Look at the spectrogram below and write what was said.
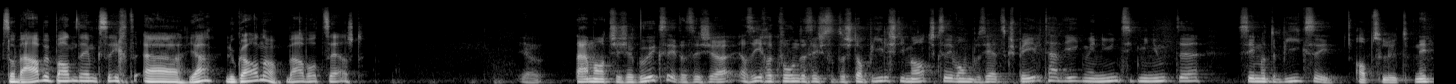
So Werbebande im Gesicht. Äh, ja, Lugano, wer war zuerst? Ja. Der Match war ja gut. Gewesen. Das ist ja, also ich habe gefunden, das war so der stabilste Match, gewesen, den wir bis jetzt gespielt haben. Irgendwie 90 Minuten sind wir dabei gewesen. Absolut. Nicht,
